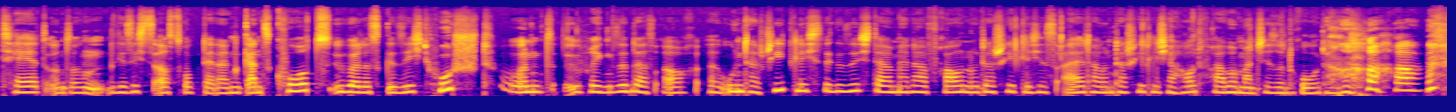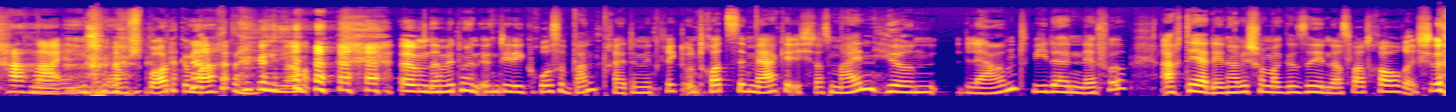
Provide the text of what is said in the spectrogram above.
Zweidimensionalität und so ein Gesichtsausdruck, der dann ganz kurz über das Gesicht huscht. Und übrigens sind das auch äh, unterschiedlichste Gesichter, Männer, Frauen, unterschiedliches Alter, unterschiedliche Hautfarbe. Manche sind rot. Nein. Wir haben Sport gemacht. genau. ähm, damit man irgendwie die große Bandbreite mitkriegt. Und trotzdem merke ich, dass mein Hirn lernt, wie der Neffe. Ach, der, den habe ich schon mal gesehen, das war traurig.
